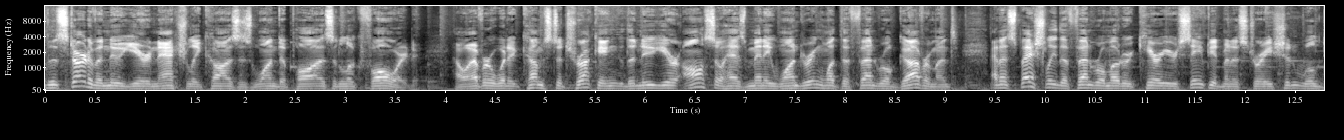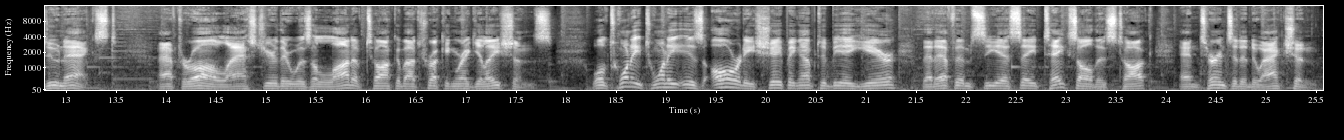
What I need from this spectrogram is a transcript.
The start of a new year naturally causes one to pause and look forward. However, when it comes to trucking, the new year also has many wondering what the federal government, and especially the Federal Motor Carrier Safety Administration, will do next. After all, last year there was a lot of talk about trucking regulations. Well, 2020 is already shaping up to be a year that FMCSA takes all this talk and turns it into action.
